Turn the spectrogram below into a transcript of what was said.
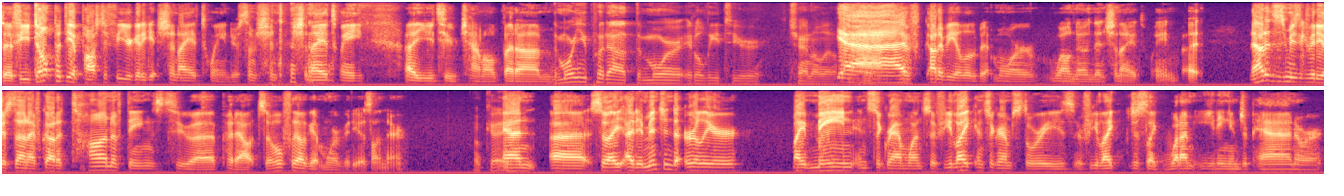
So if you don't put the apostrophe, you're gonna get Shania Twain. There's some Sh- Shania Twain uh, YouTube channel, but um, The more you put out, the more it'll lead to your channel. though. yeah, I've got to be a little bit more well known than Shania Twain. But now that this music video is done, I've got a ton of things to uh, put out. So hopefully, I'll get more videos on there. Okay. And uh, so I, I did mention the earlier my main Instagram one. So if you like Instagram stories, or if you like just like what I'm eating in Japan, or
